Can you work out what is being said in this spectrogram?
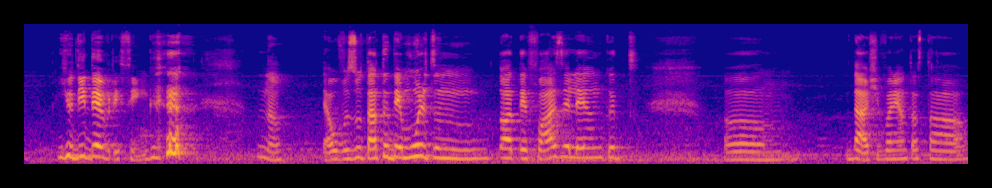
you did everything. nu. Te-au văzut atât de mult în toate fazele încât... Um, da, și varianta asta...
